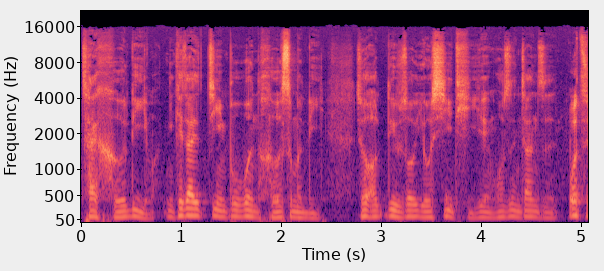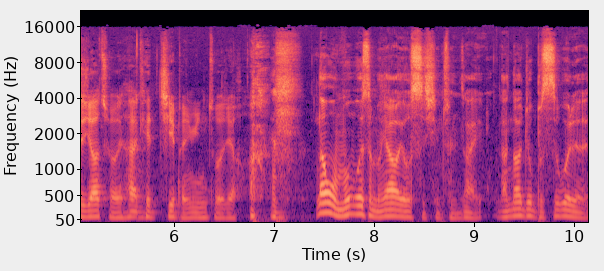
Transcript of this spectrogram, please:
才合理嘛。你可以再进一步问合什么理？就例如说游戏体验，或是你这样子，我只要求它可以基本运作就好。那我们为什么要有死刑存在？难道就不是为了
